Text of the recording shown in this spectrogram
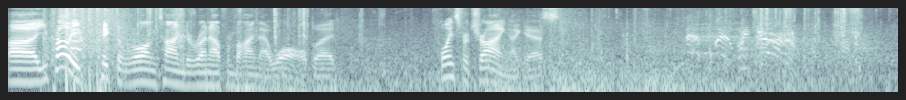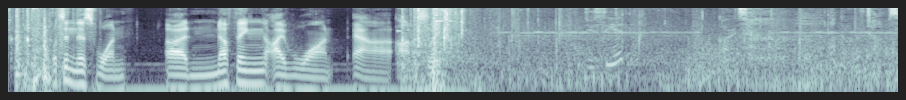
Uh, you probably picked the wrong time to run out from behind that wall, but points for trying, I guess. What's in this one? Uh, nothing I want, uh, honestly. Do you see it? Guards on the rooftops.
